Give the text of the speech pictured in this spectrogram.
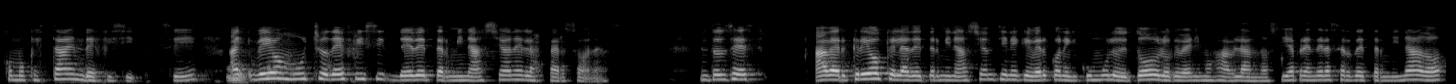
como que está en déficit, ¿sí? Mm. veo mucho déficit de determinación en las personas. Entonces, a ver, creo que la determinación tiene que ver con el cúmulo de todo lo que venimos hablando, ¿sí? Aprender a ser determinado,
